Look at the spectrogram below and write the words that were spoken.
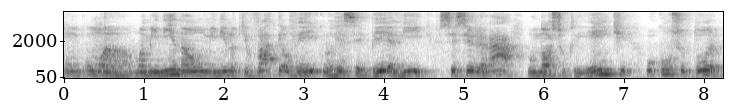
um, uma, uma menina ou um menino que vá até o veículo receber ali, assessorar o nosso cliente, o consultor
